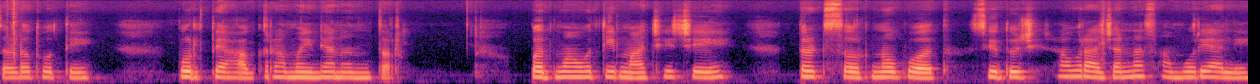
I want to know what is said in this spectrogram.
चढत होते. पुरत्या अकरा महिन्यानंतर. पद्मावती माचीचे तट सरनोबत सिदोजीराव राजांना सामोरे आले.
